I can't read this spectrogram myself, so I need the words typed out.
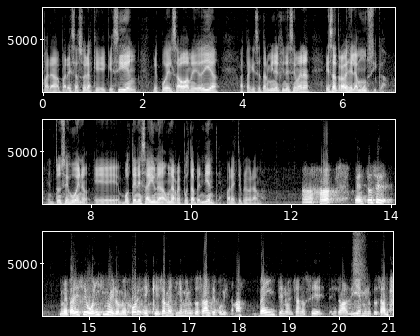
para, para esas horas que, que siguen, después del sábado a mediodía, hasta que se termine el fin de semana, es a través de la música. Entonces, bueno, eh, vos tenés ahí una, una respuesta pendiente para este programa. Ajá. Entonces, me parece buenísimo y lo mejor es que llames 10 minutos antes, porque si llamás 20, no, ya no sé, tenés que llamar 10 minutos antes,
